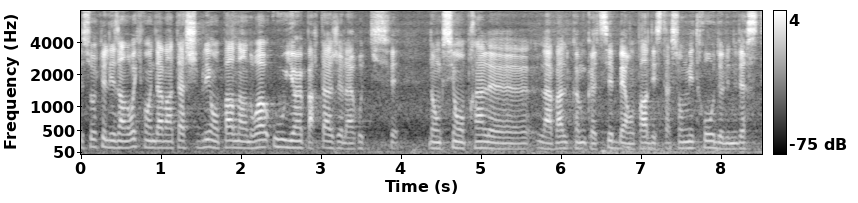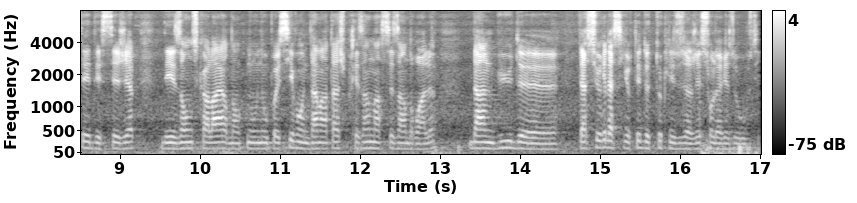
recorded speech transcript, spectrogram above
C'est sûr que les endroits qui vont être davantage ciblés, on parle d'endroits où il y a un partage de la route qui se fait. Donc, si on prend Laval comme cas type, bien, on parle des stations de métro, de l'université, des cégeps, des zones scolaires. Donc, nos, nos policiers vont être davantage présents dans ces endroits-là, dans le but d'assurer la sécurité de tous les usagers sur le réseau aussi.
